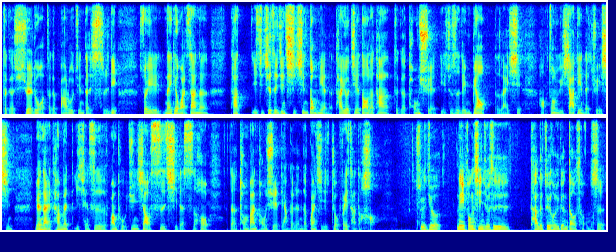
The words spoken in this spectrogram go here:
这个削弱这个八路军的实力，所以那天晚上呢。他已经其实已经起心动念了，他又接到了他这个同学，也就是林彪的来信，好，终于下定了决心。原来他们以前是黄埔军校四期的时候的同班同学，两个人的关系就非常的好，所以就那封信就是他的最后一根稻草嘛。是，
